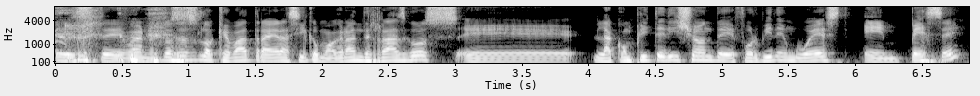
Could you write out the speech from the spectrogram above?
Este, bueno, entonces es lo que va a traer así como a grandes rasgos eh, la Complete Edition de Forbidden West en PC.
